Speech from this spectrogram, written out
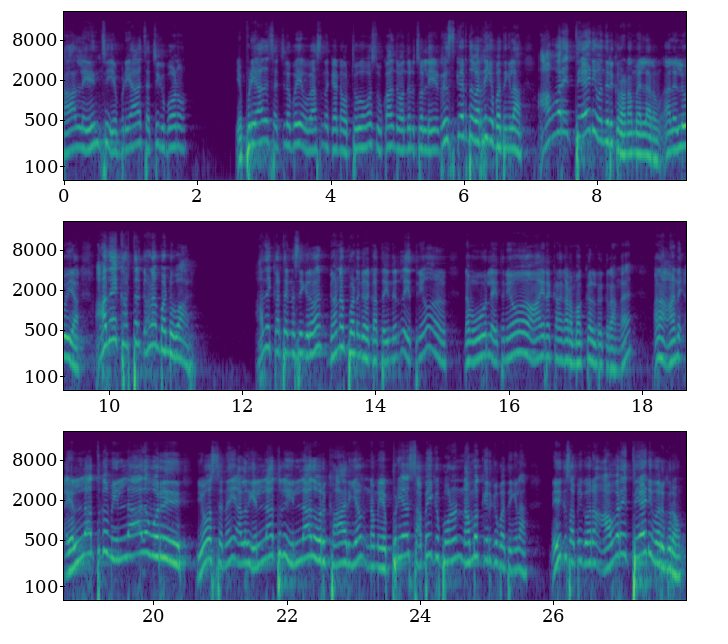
காலைல எஞ்சி எப்படியாவது சர்ச்சுக்கு போகணும். எப்படியாவது சர்ச்சில் போய் வசந்த கேட்டோம். ஒரு டூ ஹவர்ஸ் உட்காந்து வந்துட்டு சொல்லி ரிஸ்க் எடுத்து வர்றீங்க பார்த்தீங்களா அவரை தேடி வந்திருக்கிறோம் நம்ம எல்லாரும். அல்லேலூயா அதே கர்த்தர் கனம் பண்ணுவார். அதை கர்த்தர் என்ன செய்கிறவர் கனம் பண்ணுகிற கத்தை இந்த இடத்துல எத்தனையோ நம்ம ஊர்ல எத்தனையோ ஆயிரக்கணக்கான மக்கள் இருக்கிறாங்க. ஆனால் அனை- எல்லாத்துக்கும் இல்லாத ஒரு யோசனை அல்லது எல்லாத்துக்கும் இல்லாத ஒரு காரியம் நம்ம எப்படியா சபைக்கு போகணும்னு நமக்கு இருக்குது பார்த்தீங்களா எதுக்கு சபைக்கு வரோம்? அவரை தேடி வருகிறோம்.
